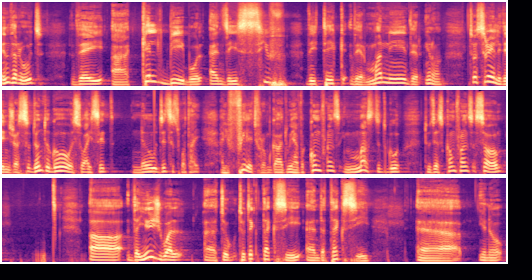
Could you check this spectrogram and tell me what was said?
in the road. They uh, kill people and they thief they take their money, their, you know. So it's really dangerous. So don't go. So I said, no, this is what I, I feel it from God. We have a conference. You must go to this conference. So uh, the usual uh, to, to take taxi and the taxi, uh, you know,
